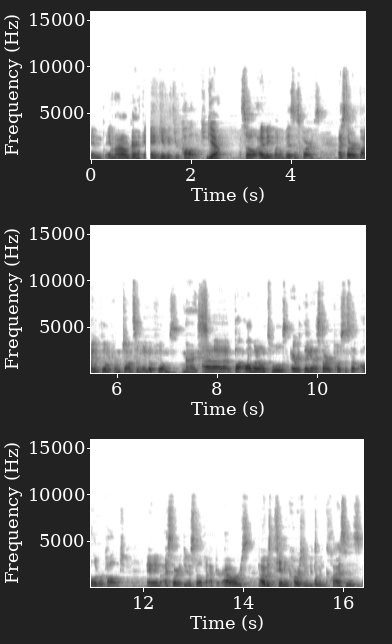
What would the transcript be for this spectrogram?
and and Oh, okay. and get me through college. Yeah. So I made my own business cards. I started buying film from Johnson Window Films. Nice. Uh, bought all my own tools, everything, and I started posting stuff all over college. And I started doing stuff after hours. I was attending cars in between classes,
